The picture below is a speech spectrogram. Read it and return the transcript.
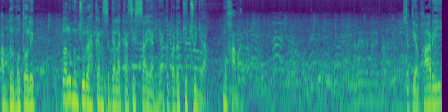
Abdul Muthalib lalu mencurahkan segala kasih sayangnya kepada cucunya, Muhammad. Setiap hari,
